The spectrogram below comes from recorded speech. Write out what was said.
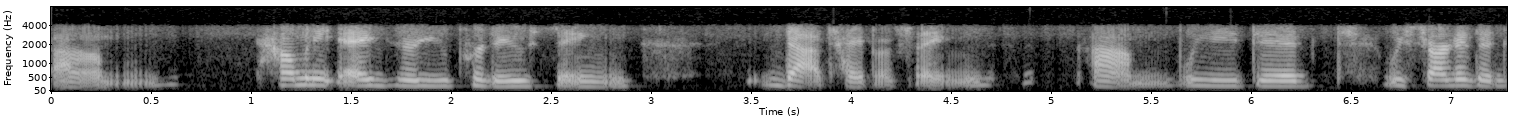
Um, how many eggs are you producing? That type of thing. Um, we did. We started in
